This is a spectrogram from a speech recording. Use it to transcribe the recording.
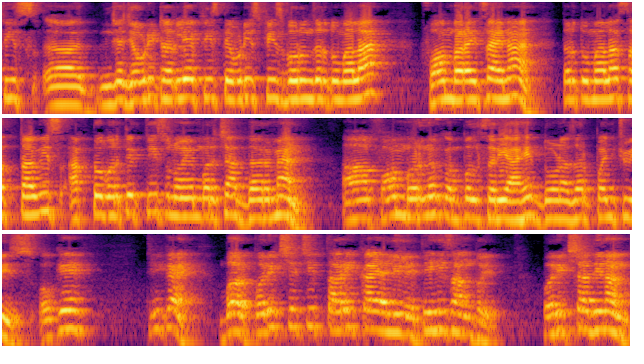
फीस म्हणजे जेवढी ठरली आहे फीस तेवढीच फीस भरून जर तुम्हाला फॉर्म भरायचा आहे ना तर तुम्हाला सत्तावीस ऑक्टोबर ते तीस नोव्हेंबरच्या दरम्यान फॉर्म भरणं कंपल्सरी आहे दोन हजार पंचवीस ओके? ठीक आहे. बर परीक्षेची तारीख काय आलेली आहे तेही सांगतोय. परीक्षा दिनांक.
